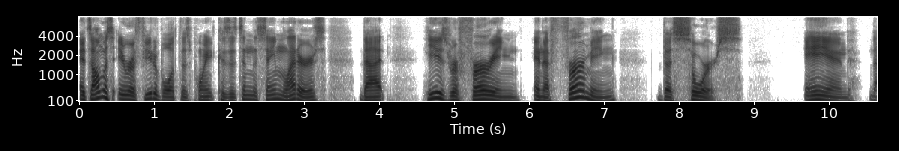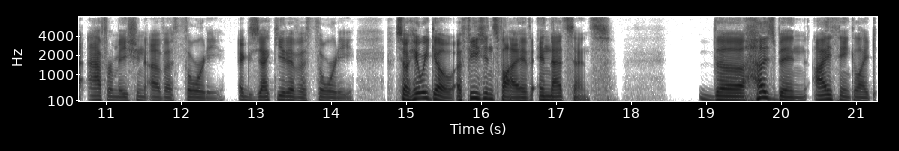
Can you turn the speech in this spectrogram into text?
it's almost irrefutable at this point because it's in the same letters that he is referring and affirming the source and the affirmation of authority, executive authority. So here we go, Ephesians 5 in that sense. The husband, I think, like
